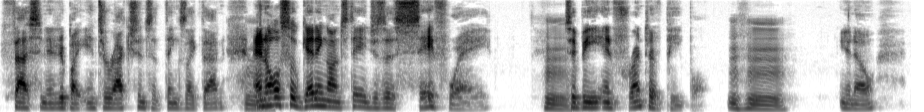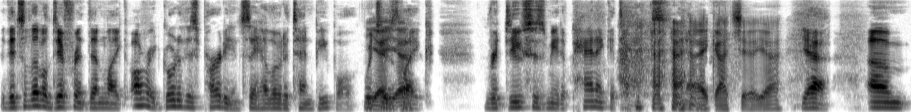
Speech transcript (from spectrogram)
fascinated by interactions and things like that. Hmm. And also getting on stage is a safe way Hmm. to be in front of people. hmm you know it's a little different than like all right go to this party and say hello to 10 people which Yeah, is yeah. like reduces me to panic attacks you know? I gotcha. Yeah. yeah um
